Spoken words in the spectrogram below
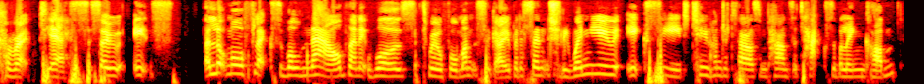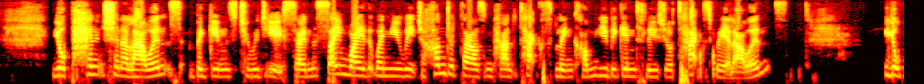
Correct, yes. So it's a lot more flexible now than it was three or four months ago. But essentially, when you exceed £200,000 of taxable income, your pension allowance begins to reduce. So, in the same way that when you reach £100,000 of taxable income, you begin to lose your tax free allowance, your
